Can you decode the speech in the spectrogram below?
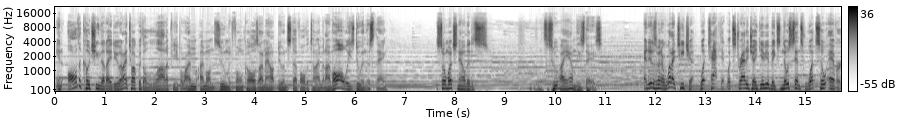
in all the coaching that I do, and I talk with a lot of people. I'm I'm on Zoom and phone calls. I'm out doing stuff all the time, and I'm always doing this thing. So much now that it's it's who I am these days. And it doesn't matter what I teach you, what tactic, what strategy I give you, makes no sense whatsoever.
